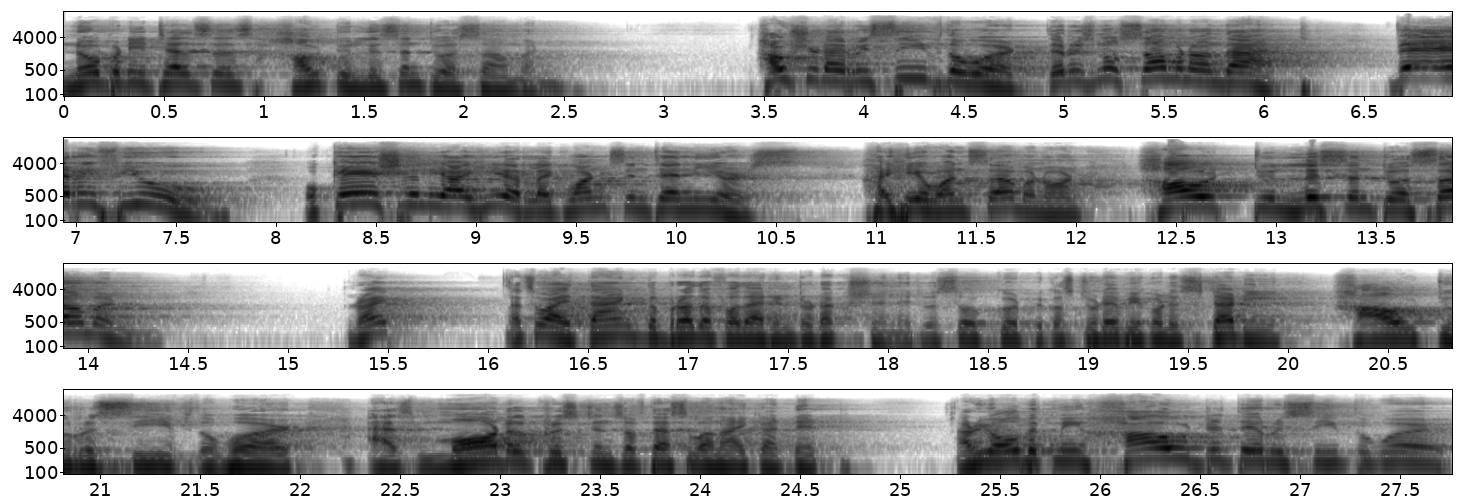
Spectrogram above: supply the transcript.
Nobody tells us how to listen to a sermon. How should I receive the word? There is no sermon on that. Very few. Occasionally I hear, like once in 10 years, I hear one sermon on how to listen to a sermon. Right? That's why I thank the brother for that introduction. It was so good because today we're going to study how to receive the word as model Christians of Thessalonica did. Are you all with me? How did they receive the word?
